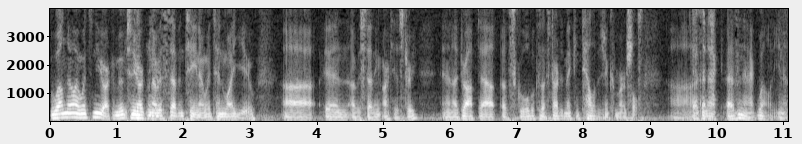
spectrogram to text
Well, no, I went to New York. I moved to New York when I was 17. I went to NYU, uh, and I was studying art history. And I dropped out of school because I started making television commercials. Uh, as an actor? As an actor. Well, you know,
